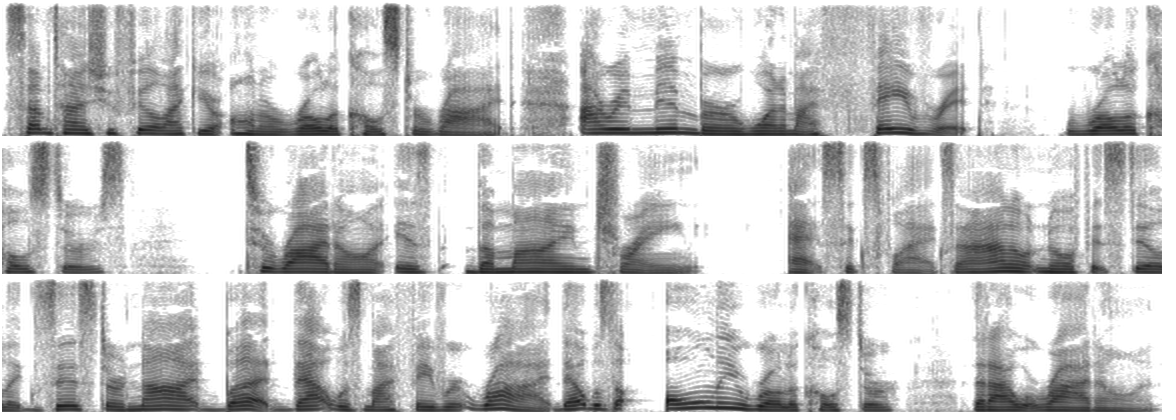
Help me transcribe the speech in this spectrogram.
Sometimes you feel like you're on a roller coaster ride. I remember one of my favorite roller coasters to ride on is the Mine Train at Six Flags. And I don't know if it still exists or not, but that was my favorite ride. That was the only roller coaster that I would ride on.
